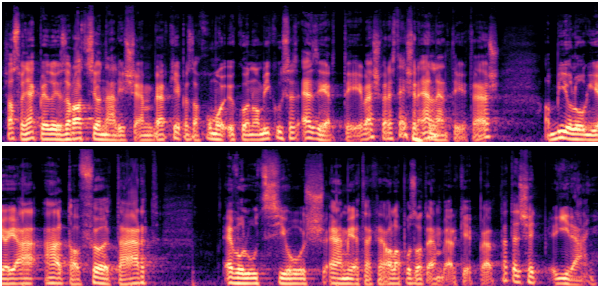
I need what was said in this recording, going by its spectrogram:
És azt mondják például, hogy ez a racionális emberkép, ez a homo economicus, ez ezért téves, mert ez teljesen ellentétes a biológiai által föltárt evolúciós elméletekre alapozott emberképpel. Tehát ez is egy, irány.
